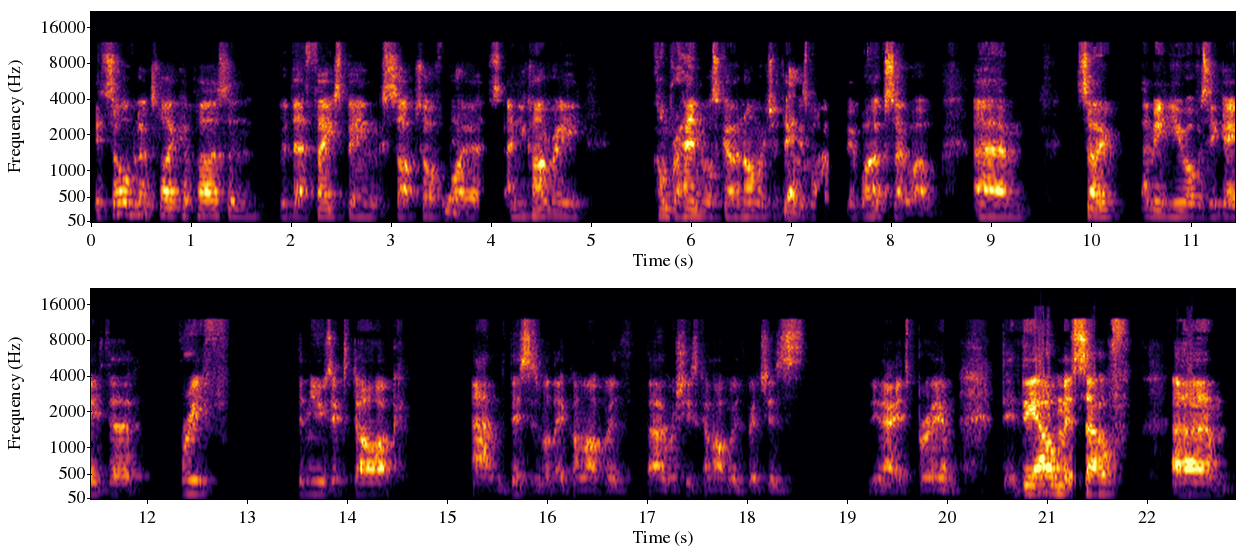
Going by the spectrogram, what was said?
It sort of looks like a person with their face being sucked off yeah. by it, and you can't really comprehend what's going on, which I think yeah. is why it works so well. Um, so, I mean, you obviously gave the brief, the music's dark, and this is what they've come up with, uh, what she's come up with, which is, you know, it's brilliant. The, the album itself, um,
